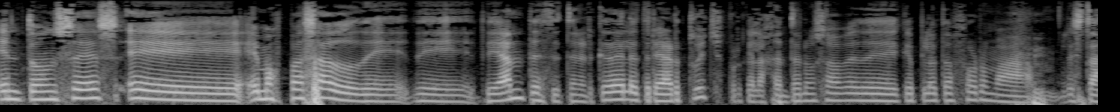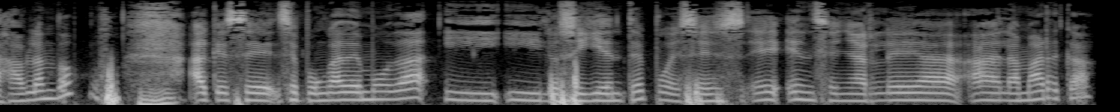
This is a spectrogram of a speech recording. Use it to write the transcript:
Entonces, eh, hemos pasado de, de, antes de tener que deletrear Twitch, porque la gente no sabe de qué plataforma le estás hablando, a que se, se ponga de moda y, y lo siguiente, pues, es eh, enseñarle a, a la marca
